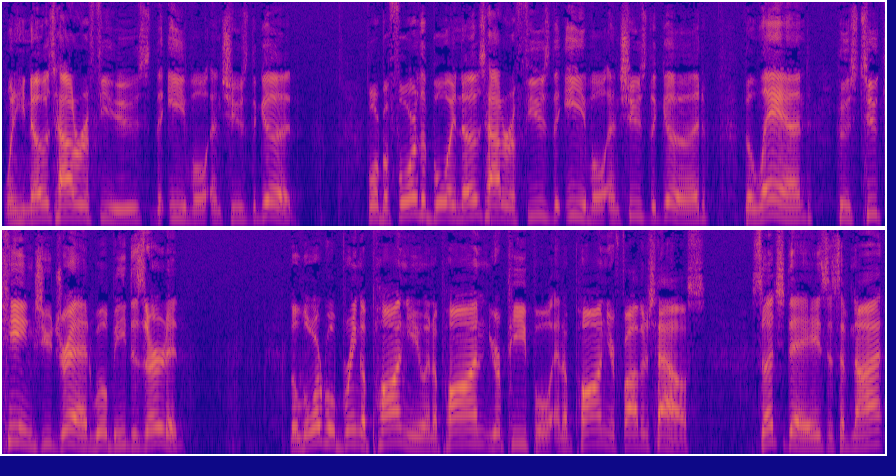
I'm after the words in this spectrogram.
when he knows how to refuse the evil and choose the good. For before the boy knows how to refuse the evil and choose the good, the land whose two kings you dread will be deserted. The Lord will bring upon you and upon your people and upon your father's house such days as have not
